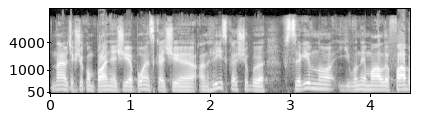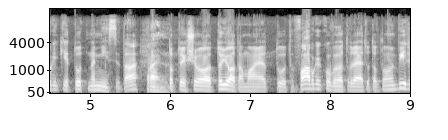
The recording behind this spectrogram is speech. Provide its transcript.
навіть якщо компанія чи японська, чи англійська, щоб все рівно і вони мали фабрики тут на місці. Та? Правильно. Тобто, якщо Toyota має тут фабрику, виготовляє тут автомобіль,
